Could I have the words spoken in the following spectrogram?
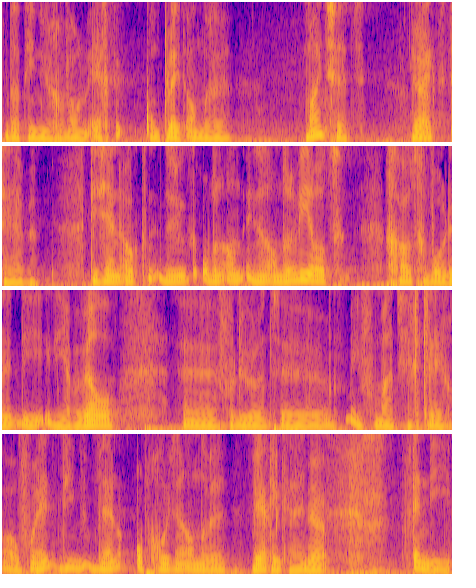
dat die nu gewoon echt een compleet andere mindset ja. lijkt te hebben. Die zijn ook natuurlijk op een, in een andere wereld groot geworden. Die, die hebben wel uh, voortdurend uh, informatie gekregen over. Die zijn opgegroeid in een andere werkelijkheid. Ja. En die,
